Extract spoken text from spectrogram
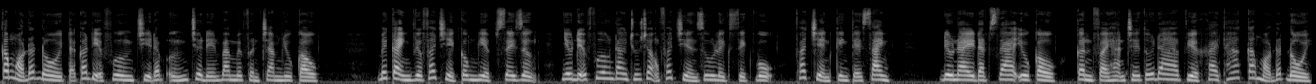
các mỏ đất đồi tại các địa phương chỉ đáp ứng chưa đến 30% nhu cầu. Bên cạnh việc phát triển công nghiệp xây dựng, nhiều địa phương đang chú trọng phát triển du lịch dịch vụ, phát triển kinh tế xanh. Điều này đặt ra yêu cầu cần phải hạn chế tối đa việc khai thác các mỏ đất đồi.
